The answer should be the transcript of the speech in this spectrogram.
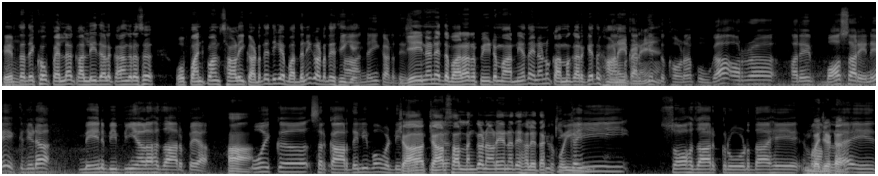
ਫਿਰ ਤਾਂ। ਦੇਖੋ ਪਹਿਲਾਂ ਅਕਾਲੀ ਦਲ ਕਾਂਗਰਸ ਉਹ 5-5 ਸਾਲ ਹੀ ਕੱਢਦੇ ਸੀਗੇ ਵੱਧ ਨਹੀਂ ਕੱਢਦੇ ਸੀਗੇ। ਹਾਂ ਨਹੀਂ ਕੱਢਦੇ ਜੇ ਇਹਨਾਂ ਨੇ ਦੁਬਾਰਾ ਰਿਪੀਟ ਮਾਰਨੀ ਆ ਤਾਂ ਇਹਨਾਂ ਨੂੰ ਕੰਮ ਕਰਕੇ ਦਿਖਾਣੇ ਕੰਮ ਪੈਣੇ ਕਰਕੇ ਦਿਖਾਉਣਾ ਪਊਗਾ ਔਰ ਹਰੇ ਬਹੁਤ ਸਾਰੇ ਨੇ। ਇੱਕ ਜਿਹੜਾ ਮੇਨ ਬੀਬੀਆਂ ਵਾਲਾ 1000 ਰੁਪਇਆ। ਹਾਂ। ਉਹ ਇੱਕ ਸਰਕਾਰ ਦੇ ਲਈ ਬਹੁਤ ਵੱਡੀ ਚਾਰ ਸਾਲ ਲੰਘਣ ਵਾਲੇ ਇਹਨਾਂ ਦੇ ਹਲੇ ਤੱਕ ਕੋਈ ਕਈ 100000 ਕਰੋੜ ਦਾ ਇਹ ਬਜਟ ਮਾਮਲਾ ਹੈ। ਇਹ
